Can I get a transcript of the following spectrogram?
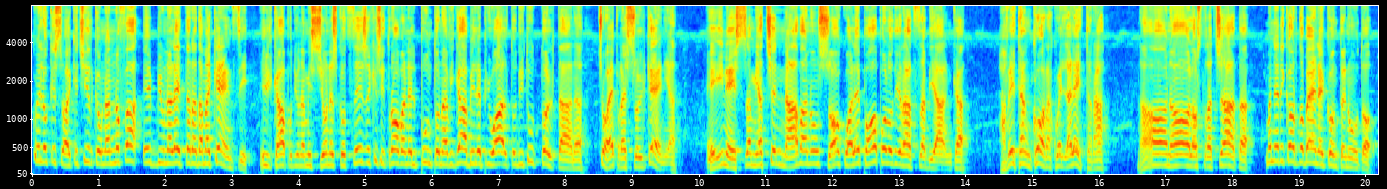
Quello che so è che circa un anno fa ebbi una lettera da Mackenzie, il capo di una missione scozzese che si trova nel punto navigabile più alto di tutto il Tana, cioè presso il Kenya, e in essa mi accennava non so quale popolo di razza bianca. Avete ancora quella lettera? No, no, l'ho stracciata, ma ne ricordo bene il contenuto.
